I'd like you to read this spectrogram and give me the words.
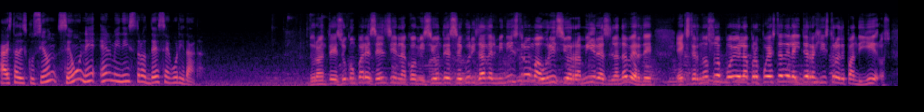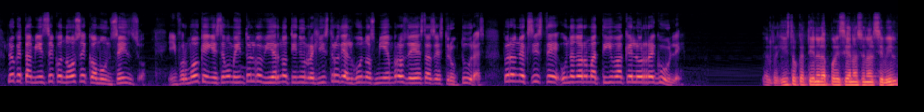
A esta discusión se une el ministro de Seguridad. Durante su comparecencia en la Comisión de Seguridad, el ministro Mauricio Ramírez Landaverde externó su apoyo a la propuesta de ley de registro de pandilleros, lo que también se conoce como un censo. Informó que en este momento el gobierno tiene un registro de algunos miembros de estas estructuras, pero no existe una normativa que lo regule. El registro que tiene la Policía Nacional Civil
